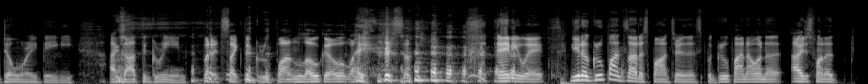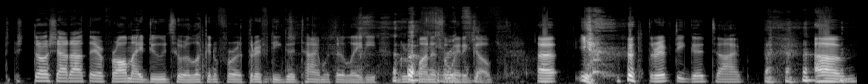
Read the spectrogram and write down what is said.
don't worry, baby, I got the green, but it's like the Groupon logo, like or something. anyway, you know, Groupon's not a sponsor of this, but Groupon, I wanna, I just wanna throw a shout out there for all my dudes who are looking for a thrifty good time with their lady. Groupon is the way to go. Uh, yeah, thrifty good time. Um,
